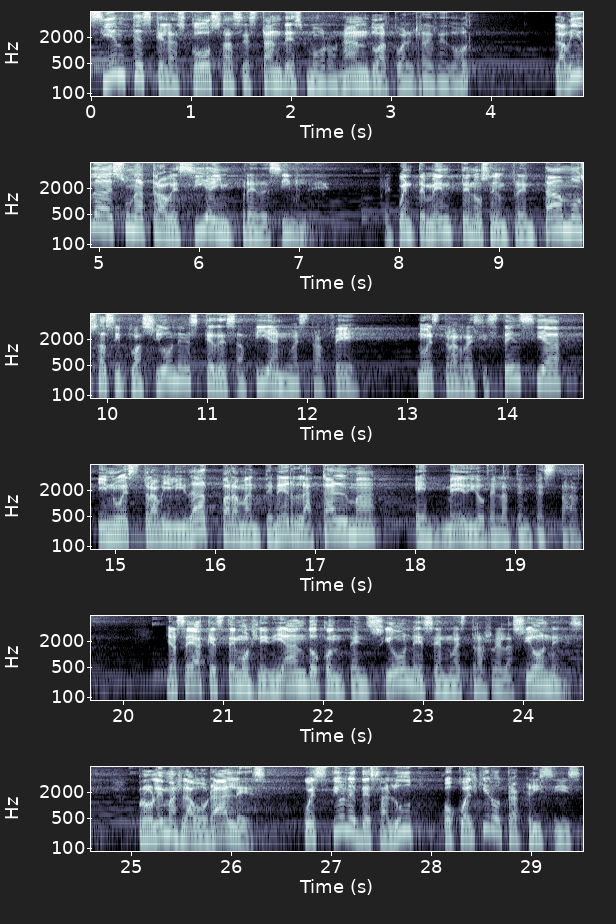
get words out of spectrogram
¿Sientes que las cosas están desmoronando a tu alrededor? La vida es una travesía impredecible. Frecuentemente nos enfrentamos a situaciones que desafían nuestra fe, nuestra resistencia y nuestra habilidad para mantener la calma en medio de la tempestad. Ya sea que estemos lidiando con tensiones en nuestras relaciones, problemas laborales, cuestiones de salud o cualquier otra crisis,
